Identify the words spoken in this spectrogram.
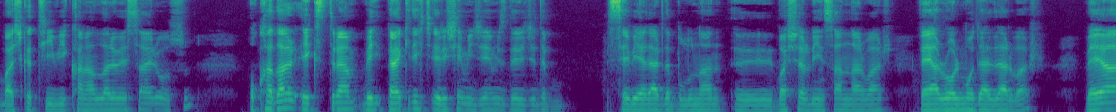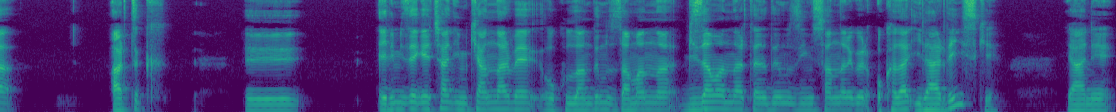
başka TV kanalları vesaire olsun. O kadar ekstrem ve belki de hiç erişemeyeceğimiz derecede seviyelerde bulunan e, başarılı insanlar var veya rol modeller var veya artık e, elimize geçen imkanlar ve o kullandığımız zamanla bir zamanlar tanıdığımız insanlara göre o kadar ilerideyiz ki. Yani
